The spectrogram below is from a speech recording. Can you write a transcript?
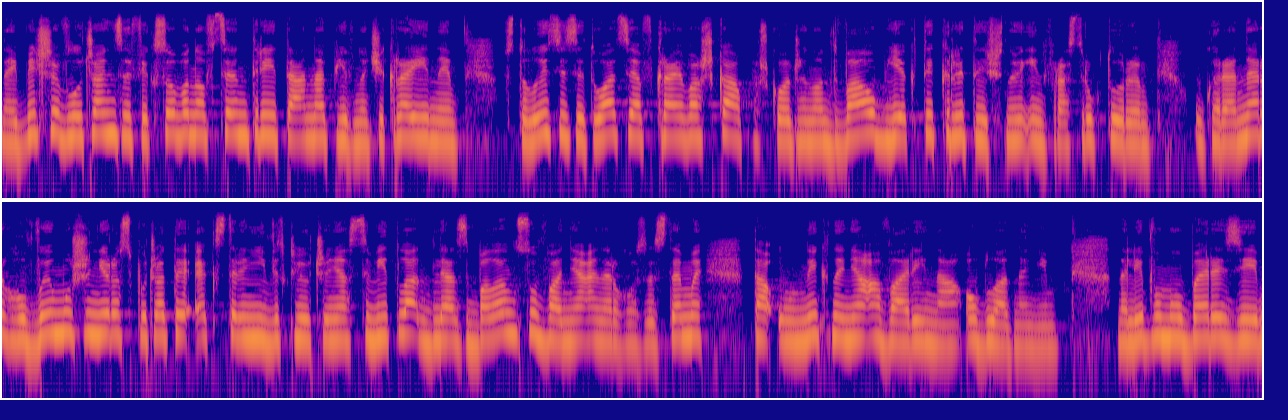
Найбільше влучань зафіксовано в центрі та на півночі країни. В столиці ситуація вкрай важка. Пошкоджено два об'єкти критичної інфраструктури. Укренерго вимушені розпочати екстрені відключення світла для збалансування енергосистеми та уникнення аварій на обладнанні. На лівому березі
